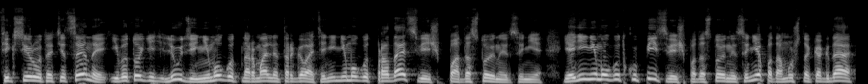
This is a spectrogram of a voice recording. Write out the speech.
фиксируют эти цены, и в итоге люди не могут нормально торговать. Они не могут продать вещь по достойной цене, и они не могут купить вещь по достойной цене, потому что когда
